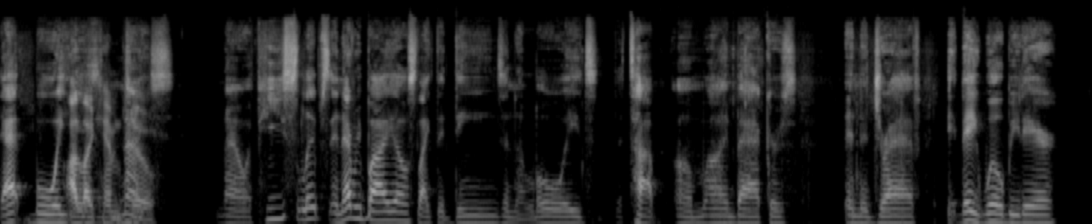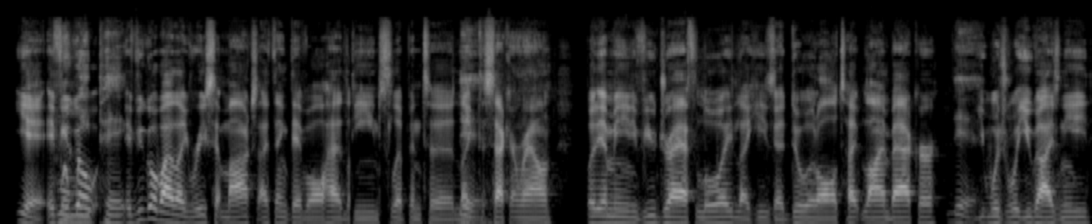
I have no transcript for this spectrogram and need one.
That boy, I like him too. nice. Now, if he slips, and everybody else, like the Deans and the Lloyds, the top um, linebackers in the draft, they will be there. Yeah, if you go pick. if you go by like recent mocks, I think they've all had Dean slip into like Yeah. the second round. But I mean, if you draft Lloyd, like he's a do it all type linebacker, Yeah. which what you guys need.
